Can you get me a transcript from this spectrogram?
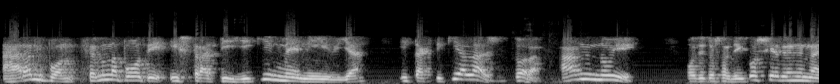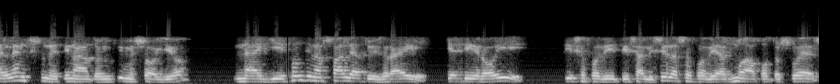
Άρα λοιπόν θέλω να πω ότι η στρατηγική μένει η ίδια, η τακτική αλλάζει. Τώρα, αν εννοεί ότι το στρατηγικό σχέδιο είναι να ελέγξουν την Ανατολική Μεσόγειο, να εγγυηθούν την ασφάλεια του Ισραήλ και τη ροή της, εφοδι... της αλυσίδας εφοδιασμού από το Σουέζ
